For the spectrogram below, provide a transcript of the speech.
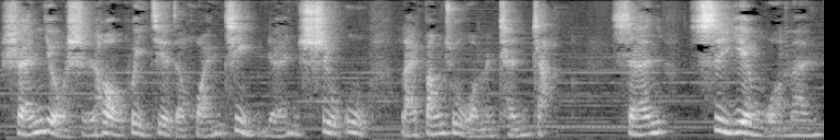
神有时候会借着环境、人、事物来帮助我们成长。神试验我们，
